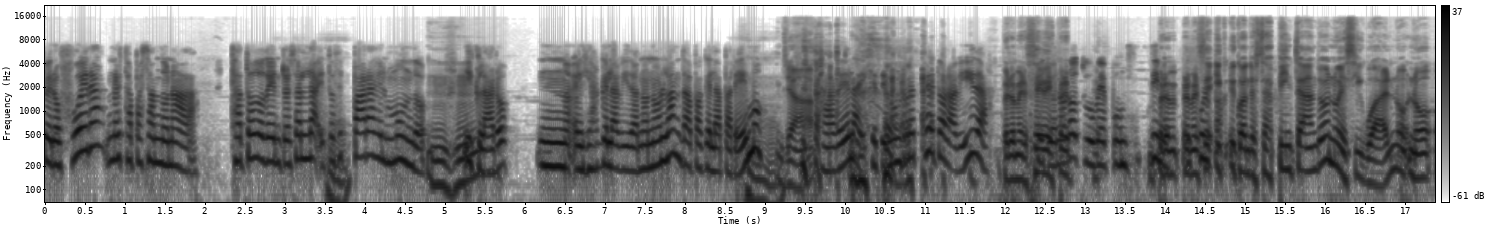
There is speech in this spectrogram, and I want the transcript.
pero fuera no está pasando nada, está todo dentro, esa es la, entonces paras el mundo. Y claro, no, es ya que la vida no nos la anda para que la paremos. Ya. ¿Sabes? Hay que tener un respeto a la vida. Pero Mercedes. yo no lo tuve. pero, Mercedes, y, cuando estás pintando no es igual, no, no,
